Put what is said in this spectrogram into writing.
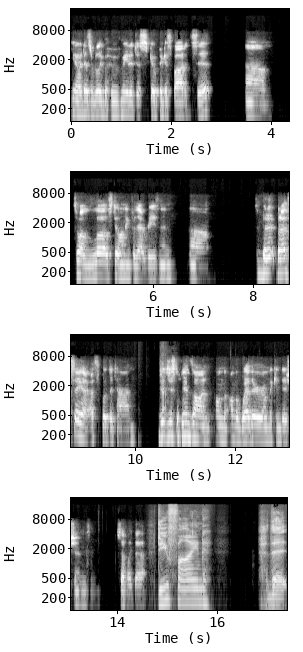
you know, it doesn't really behoove me to just go pick a spot and sit. Um, so I love still hunting for that reason. Um, but but I'd say I, I split the time. It just depends on on the on the weather, on the conditions, and stuff like that. Do you find that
